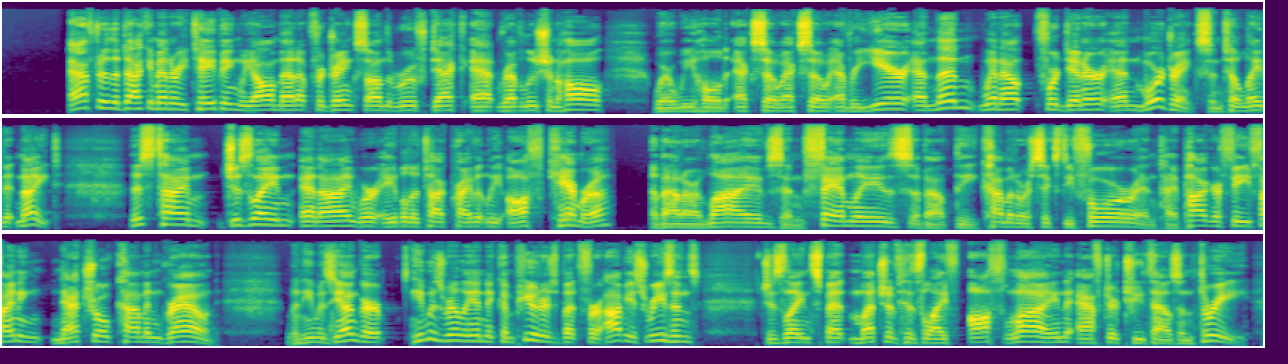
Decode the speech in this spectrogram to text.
After the documentary taping, we all met up for drinks on the roof deck at Revolution Hall, where we hold XOXO every year, and then went out for dinner and more drinks until late at night. This time, Ghyslain and I were able to talk privately off camera about our lives and families, about the Commodore 64 and typography, finding natural common ground. When he was younger, he was really into computers, but for obvious reasons, Ghyslain spent much of his life offline after 2003.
